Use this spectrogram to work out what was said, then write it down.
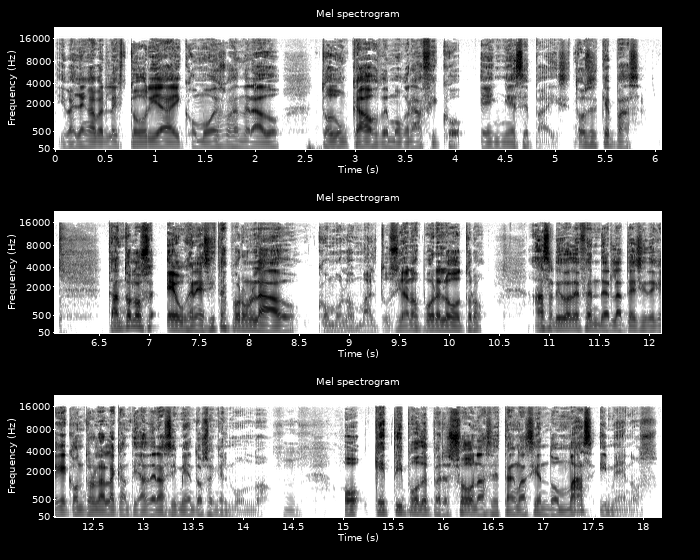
Y vayan a ver la historia y cómo eso ha generado todo un caos demográfico en ese país. Entonces, ¿qué pasa? Tanto los eugenesistas por un lado como los maltusianos por el otro han salido a defender la tesis de que hay que controlar la cantidad de nacimientos en el mundo. O qué tipo de personas están naciendo más y menos.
